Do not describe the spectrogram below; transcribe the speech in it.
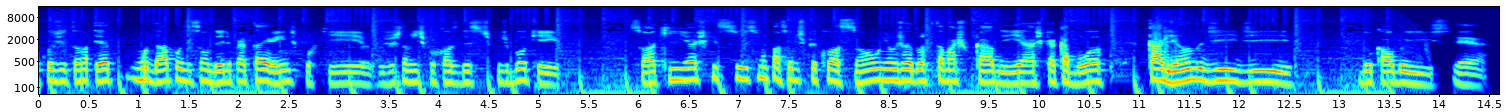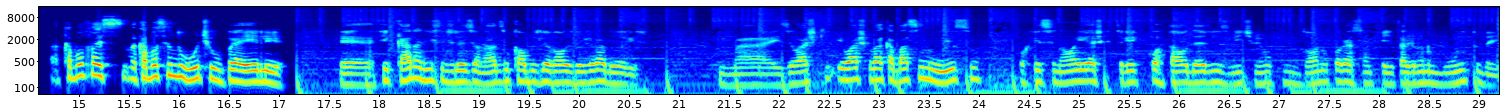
cogitando até mudar a posição dele para Tyrande, porque justamente por causa desse tipo de bloqueio. Só que acho que isso, isso não passou de especulação e é um jogador que está machucado e acho que acabou calhando de, de do Cowboys é, acabou, faz, acabou sendo útil para ele é, ficar na lista de lesionados e o Cowboys levar os dois jogadores. Mas eu acho que eu acho que vai acabar sendo isso, porque senão aí acho que teria que cortar o Devin Smith mesmo com dó no coração, porque ele tá jogando muito bem.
